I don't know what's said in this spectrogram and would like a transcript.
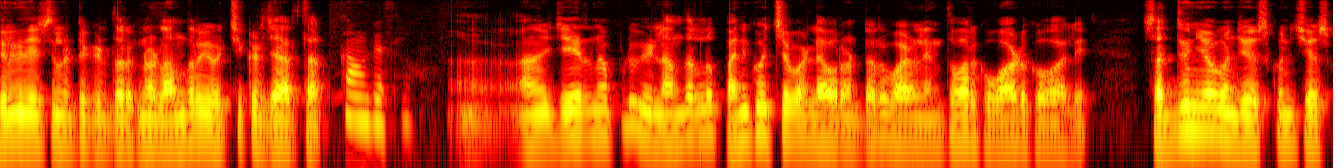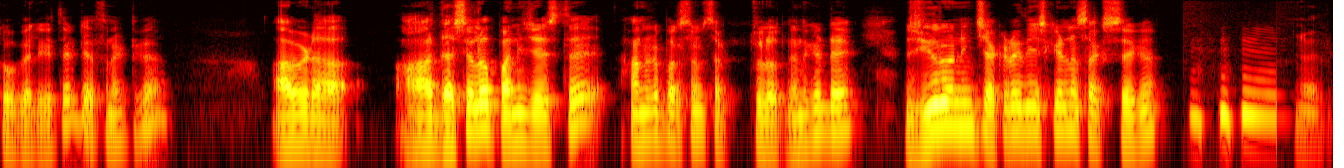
తెలుగుదేశంలో టికెట్ దొరికిన వాళ్ళు అందరూ వచ్చి ఇక్కడ చేరతారు. కాంగ్రెస్లో. అది చేరినప్పుడు వీళ్ళందరిలో పనికొచ్చే వాళ్ళు ఎవరు ఉంటారు వాళ్ళని ఎంతవరకు వాడుకోవాలి. సద్వినియోగం చేసుకుని చేసుకోగలిగితే డెఫినెట్గా ఆవిడ ఆ దశలో పని చేస్తే హండ్రెడ్ పర్సెంట్ సక్సెస్ఫుల్ అవుతుంది. ఎందుకంటే జీరో నుంచి ఎక్కడికి తీసుకెళ్ళినా సక్సెస్గా?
